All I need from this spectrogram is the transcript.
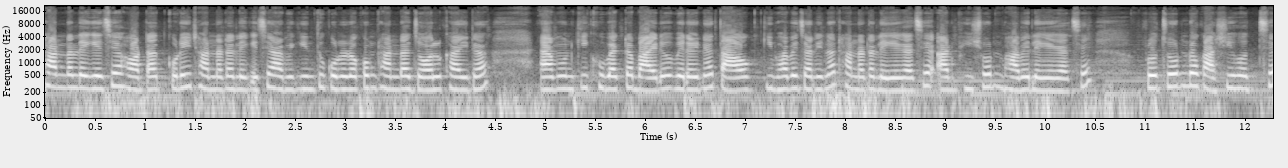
ঠান্ডা লেগেছে, হঠাৎ করেই ঠান্ডাটা লেগেছে। আমি কিন্তু কোনো রকম ঠান্ডা জল খাই না, এমনকি খুব একটা বাইরেও বেরোই না, তাও কীভাবে জানি না ঠান্ডাটা লেগে গেছে আর ভীষণভাবে লেগে গেছে। প্রচণ্ড কাশি হচ্ছে।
